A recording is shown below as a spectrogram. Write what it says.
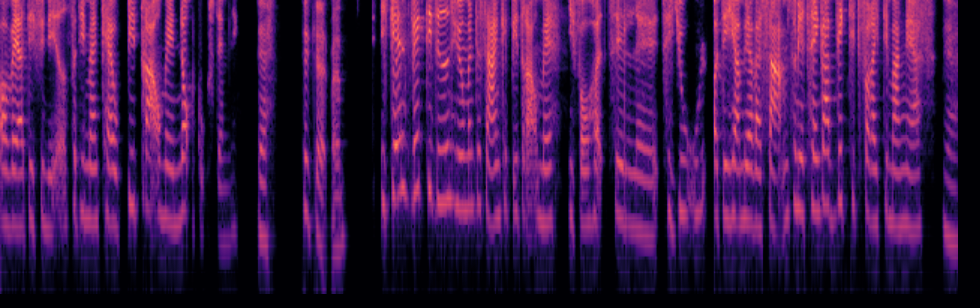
at være defineret, fordi man kan jo bidrage med enormt god stemning. Ja, det kan man. Igen, vigtig viden human design kan bidrage med i forhold til, øh, til jul, og det her med at være sammen, som jeg tænker er vigtigt for rigtig mange af os. Ja.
